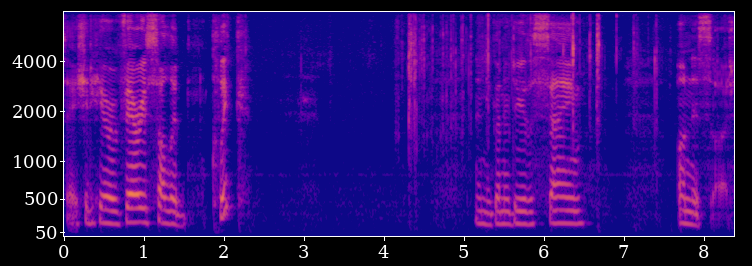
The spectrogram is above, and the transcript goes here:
So you should hear a very solid click. And you're going to do the same on this side.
